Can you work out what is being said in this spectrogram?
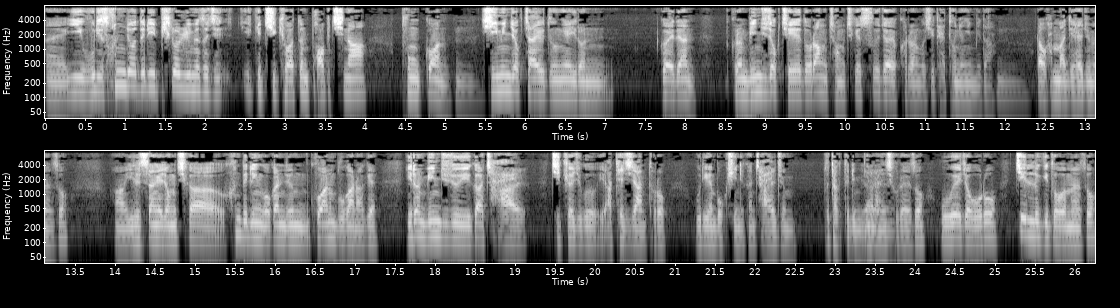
에, 이 우리 선조들이 피를 흘리면서 지- 이렇게 지켜왔던 법치나 분권, 음. 시민적 자유 등의 이런 거에 대한 그런 민주적 제도랑 정책의 수호자 역할을 하는 것이 대통령입니다. 음. 라고 한마디 해주면서 어, 일상의 정치가 흔들린 것과 좀 구하는 무관하게 이런 민주주의가 잘 지켜지고 약해지지 않도록 우리의 몫이니까 잘 좀 부탁드립니다. 라는 네. 식으로 해서 우회적으로 찌르기도 하면서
